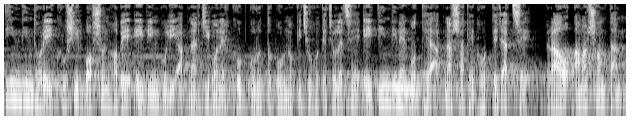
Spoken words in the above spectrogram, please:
তিন দিন ধরেই খুশির বর্ষণ হবে এই দিনগুলি আপনার জীবনের খুব গুরুত্বপূর্ণ কিছু হতে চলেছে। এই তিন দিনের মধ্যে আপনার সাথে ঘটতে যাচ্ছে। রাও আমার সন্তান।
